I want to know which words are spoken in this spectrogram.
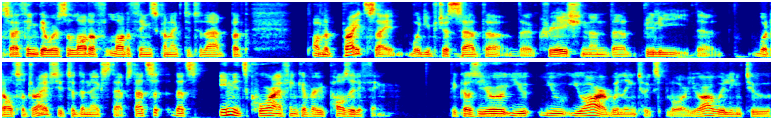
So I think there was a lot of lot of things connected to that. But on the bright side, what you've just said, the the creation and the really the what also drives you to the next steps. That's that's in its core, I think, a very positive thing because you're you you you are willing to explore you are willing to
